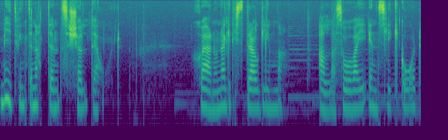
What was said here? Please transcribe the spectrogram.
Midvinternattens köld är hård. Stjärnorna gnistra och glimma. Alla sova i enslig gård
